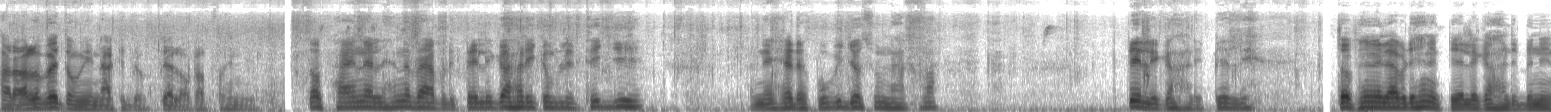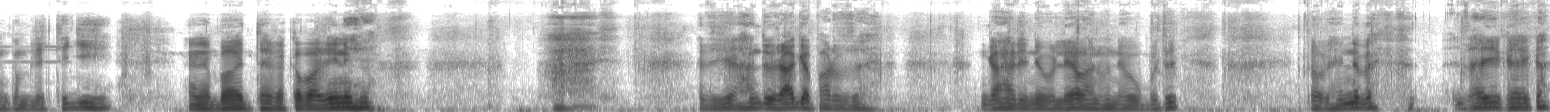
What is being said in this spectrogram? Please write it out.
હારો હાલો ભાઈ તો હું નાખી દઉં પહેલો કાપો હે ને. તો ફાઇનલ હે ને ભાઈ આપણી પહેલી ગાંહડી કમ્પ્લીટ થઈ ગઈ છે. અને હેડે પૂગી જશું નાખવા. પહેલી ગાડી પહેલી. તો ફેમિલી આપણી છે ને પહેલી ગાંહડી બનીને કમ્પ્લીટ થઈ ગઈ છે. અને બધા કપા વીણી છે હાંધુ રાગે પાડવું જોઈએ ગાડીને એવું લેવાનું ને એવું બધું તો હવે એને ભાઈ, જઈએ કહે કા.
